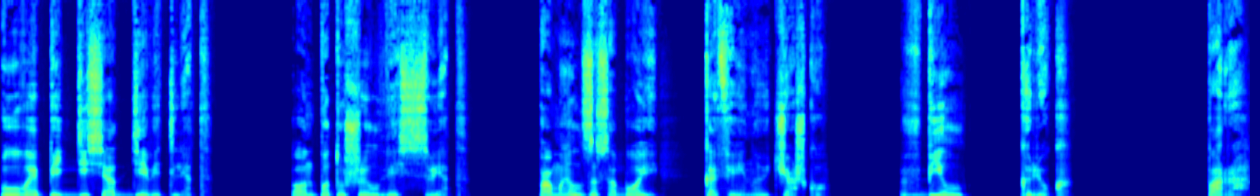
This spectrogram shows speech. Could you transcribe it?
Уве 59 лет. Он потушил весь свет. Помыл за собой кофейную чашку. Вбил крюк. Пора.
